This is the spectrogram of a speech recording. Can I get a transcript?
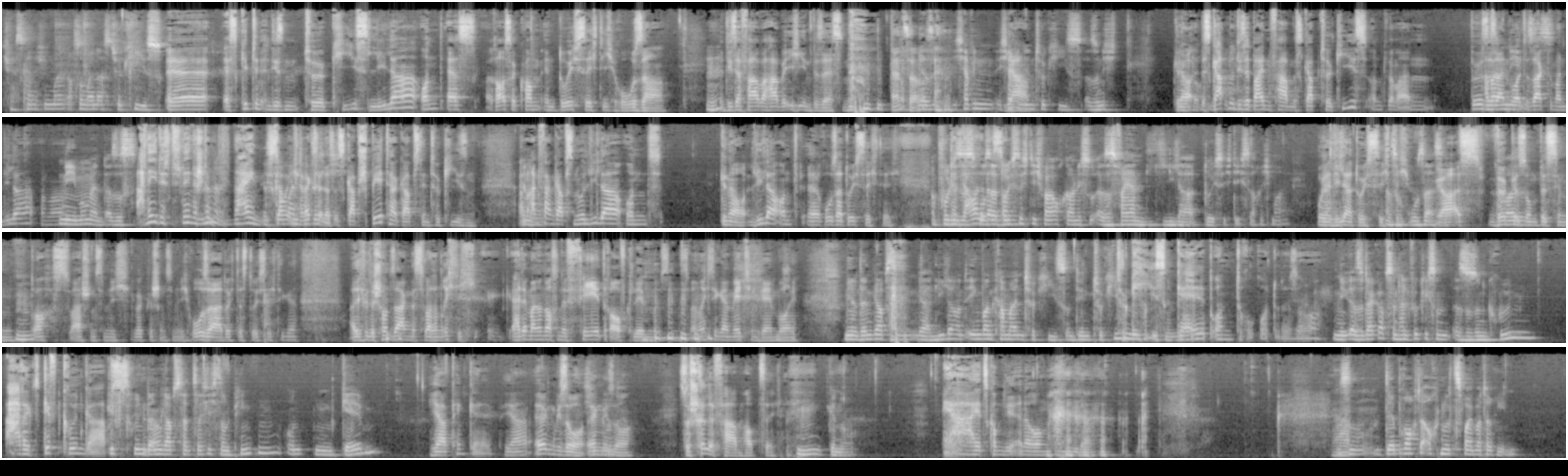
Ich weiß gar nicht, wie mein, ach so, meiner ist Türkis. Äh, es gibt ihn in diesen Türkis-Lila und er ist rausgekommen in durchsichtig rosa. Mhm. In dieser Farbe habe ich ihn besessen. Ernsthaft? Ja, also ich habe ihn, ich habe ja. ihn in Türkis, also nicht. Genau, es gab nur diese beiden Farben. Es gab Türkis und wenn man böse aber sein nee, wollte, sagte man lila. Aber nee, Moment, also es. Ach nee, das, nee, das stimmt. Nein, nein es, es gab ich verwechsel das. Es gab später gab's den Türkisen. Am genau. Anfang gab's nur lila und genau lila und äh, rosa durchsichtig. Obwohl dieses rosa durchsichtig war auch gar nicht so. Also es war ja lila durchsichtig, sag ich mal. Oder lila durchsichtig. Also rosa ist ja, es wirkte so ein bisschen. Mhm. Doch, es war schon ziemlich, wirkte schon ziemlich rosa durch das durchsichtige. Also ich würde schon sagen, das war so ein richtig, hätte man nur noch so eine Fee draufkleben müssen. Das war ein richtiger Mädchen-Gameboy. Nee, und dann gab's den, ja, lila und irgendwann kam mal ein Türkis und den Türkisen, Türkis, den hab ich nämlich. gelb und rot oder so. Nee, also da gab's dann halt wirklich so ein, also so ein grünen. Ah, das Giftgrün gab's. Giftgrün, genau. dann gab's tatsächlich so einen pinken und einen gelben. Ja, pink-gelb, ja. Irgendwie so, irgendwie so. So schrille Farben hauptsächlich. Mhm, genau. Ja, jetzt kommen die Erinnerungen wieder. Ja. Also, der brauchte auch nur zwei Batterien.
